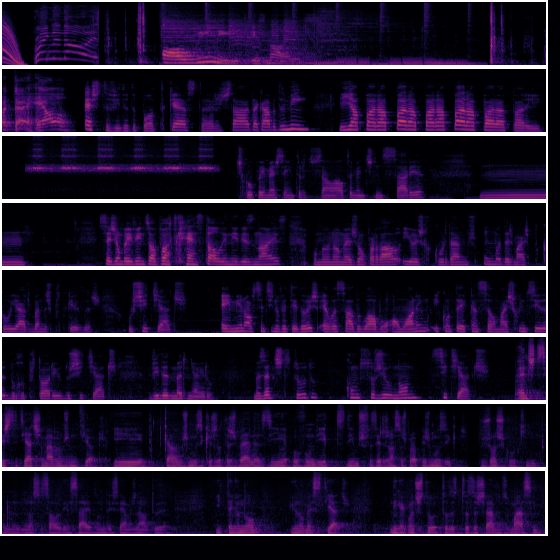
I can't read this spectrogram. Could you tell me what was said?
Bring the noise! All we need is noise. What the hell? Esta vida de podcaster está a cabo de mim. E a para para para para para para Desculpem-me esta introdução altamente desnecessária. Hum... Sejam bem-vindos ao podcast All We Need Is Noise. O meu nome é João Pardal e hoje recordamos uma das mais peculiares bandas portuguesas, os Sitiados. Em 1992 é lançado o álbum homónimo e contém a canção mais conhecida do repertório dos Sitiados, Vida de Marinheiro. Mas antes de tudo, como surgiu o nome Sitiados? Antes de ser sitiados chamávamos Meteoros e tocávamos músicas de outras bandas e houve um dia que decidimos fazer as nossas próprias músicas. O João chegou aqui, na nossa sala de ensaios, onde ensaiámos na altura, e tem um nome, e o nome é Sitiados. Ninguém contestou, todos, todos o máximo,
